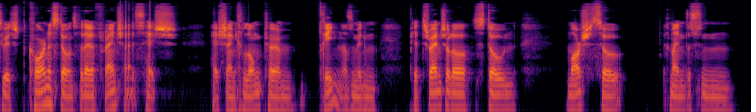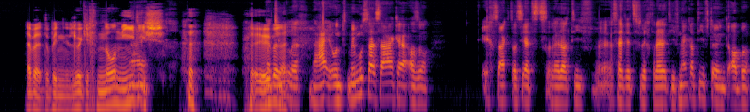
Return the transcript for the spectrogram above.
du hast die Cornerstones von dieser Franchise, hast, hast du eigentlich long-term drin. Also mit dem Pietrangelo, Stone, Marsh, so, ich meine, das sind, eben, da bin ich wirklich noch neidisch. Natürlich. Nein, und man muss auch sagen, also ich sage das jetzt relativ, äh, es hat jetzt vielleicht relativ negativ tönt, aber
